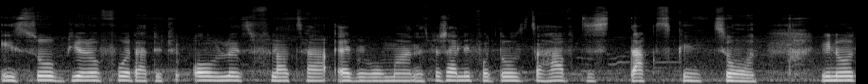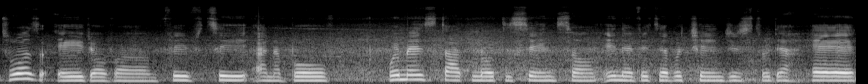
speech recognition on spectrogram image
is so beautiful that it will always flatter every woman, especially for those that have this dark skin tone. You know, towards the age of um, 50 and above, women start noticing some inevitable changes to their hair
